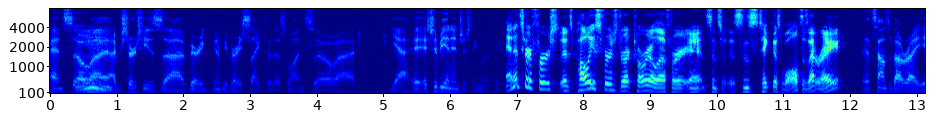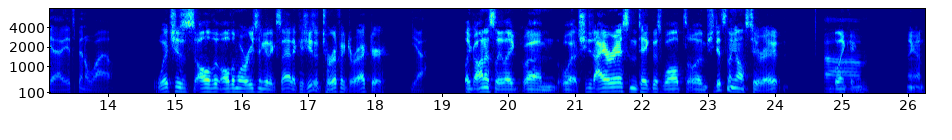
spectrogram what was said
and so Mm. uh, I'm sure she's uh, very going to be very psyched for this one. So. Uh, yeah, it, it should be an interesting movie. And it's her first. It's Polley's first directorial effort and since since Take This Waltz. Is that right? That sounds about right. Yeah, it's been a while. Which is all the all the more reason to get excited because she's a terrific director. Yeah. Like honestly, like um, what she did Iris and Take This Waltz. Um, she did something else too, right? Blinking. Um, Hang on.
